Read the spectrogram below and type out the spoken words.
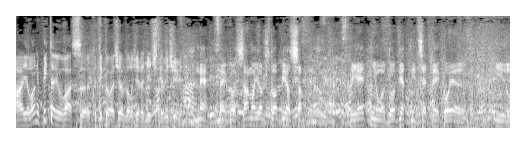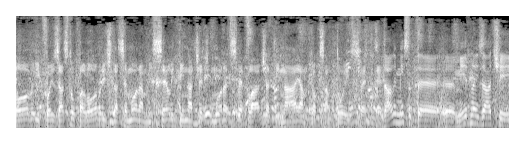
A jel oni pitaju vas, ti koji vas žele deložirati, gdje ćete vi živjeti? Ne, nego samo još dobio sam prijetnju od odvjetnice te koje i, lov, i koju zastupa Lovrić da se moram iseliti, inače ću morat sve plaćati najam dok sam tu i sve te. Da li mislite e, mirno izaći?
